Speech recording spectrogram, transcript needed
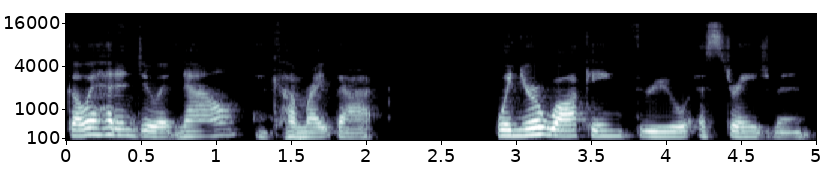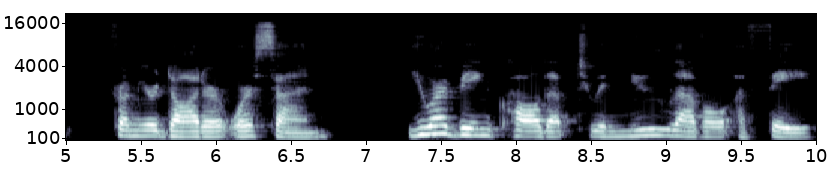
go ahead and do it now and come right back. When you're walking through estrangement from your daughter or son, you are being called up to a new level of faith.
